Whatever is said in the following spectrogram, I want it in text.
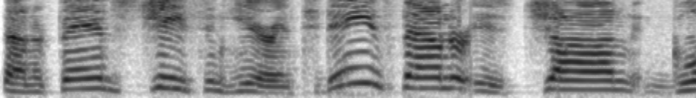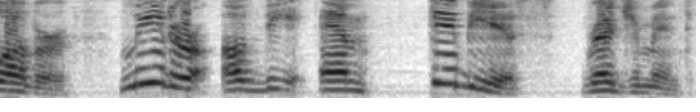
Founder fans, Jason here, and today's founder is John Glover, leader of the Amphibious Regiment,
